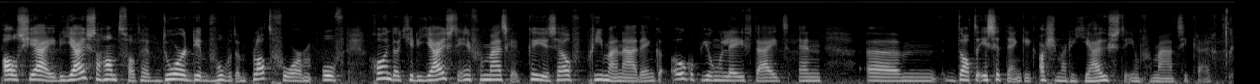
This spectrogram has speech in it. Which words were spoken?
Als jij de juiste handvat hebt door dit bijvoorbeeld een platform of gewoon dat je de juiste informatie hebt, kun je zelf prima nadenken, ook op jonge leeftijd. En Um, dat is het, denk ik, als je maar de juiste informatie krijgt.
